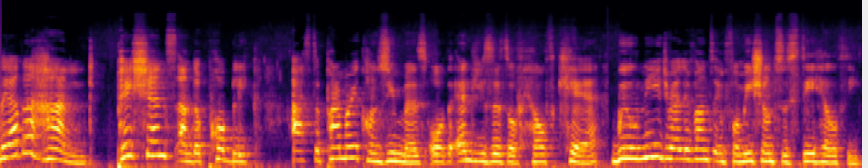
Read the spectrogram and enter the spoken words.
the other hand, patients and the public as the primary consumers or the end users of healthcare will need relevant information to stay healthy.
